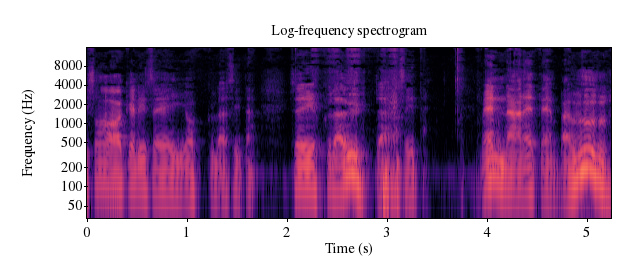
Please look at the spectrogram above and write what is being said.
saakeli, se ei ole kyllä sitä. Se ei ole kyllä yhtään sitä. Mennään eteenpäin. Uh.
